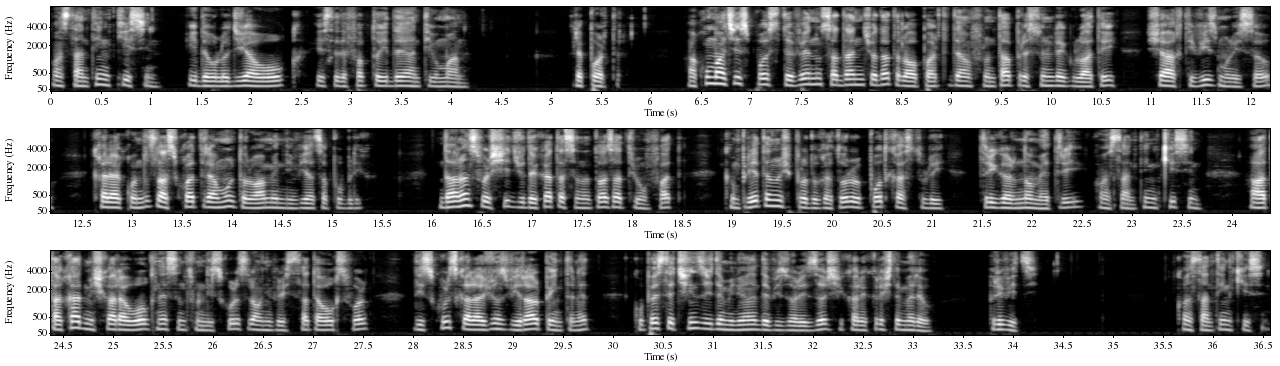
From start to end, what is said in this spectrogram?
Constantin Kissin. Ideologia woke este de fapt o idee antiumană. Reporter. Acum acest post TV nu s-a dat niciodată la o parte de a înfrunta presiunile gloatei și a activismului său, care a condus la scoaterea multor oameni din viața publică. Dar în sfârșit judecata sănătoasă a triumfat când prietenul și producătorul podcastului Triggernometry, Constantin Kissin, a atacat mișcarea wokeness într-un discurs la Universitatea Oxford, discurs care a ajuns viral pe internet cu peste 50 de milioane de vizualizări și care crește mereu. Priviți! Constantin Kissin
